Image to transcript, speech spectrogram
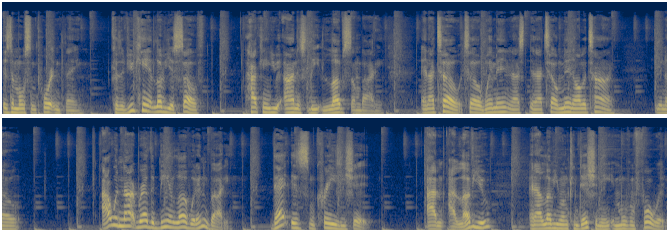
is the most important thing. Because if you can't love yourself, how can you honestly love somebody? And I tell tell women and I, and I tell men all the time, you know, I would not rather be in love with anybody. That is some crazy shit. I I love you, and I love you unconditionally and moving forward.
